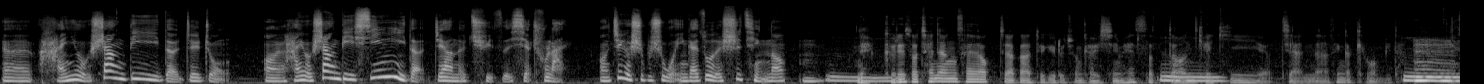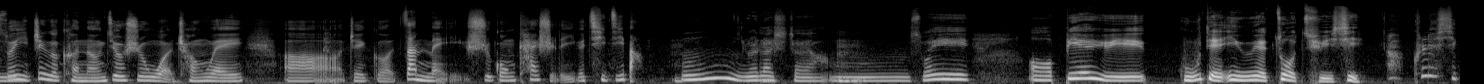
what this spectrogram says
呃含有上帝的这种呃含有上帝心意的这样的曲子写出来， 啊、这个是不是我应该做的事情呢？嗯。 음. 네, 그래서 찬양 사역자가 되기로 좀 결심했었던 음. 계기였지 않나 생각해 봅니다. 嗯，所以这个可能就是我成为呃这个赞美施工开始的一个契机吧。 음, 原来是这样. 음, 所以어, 毕业于古典音乐作曲系. 클래식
